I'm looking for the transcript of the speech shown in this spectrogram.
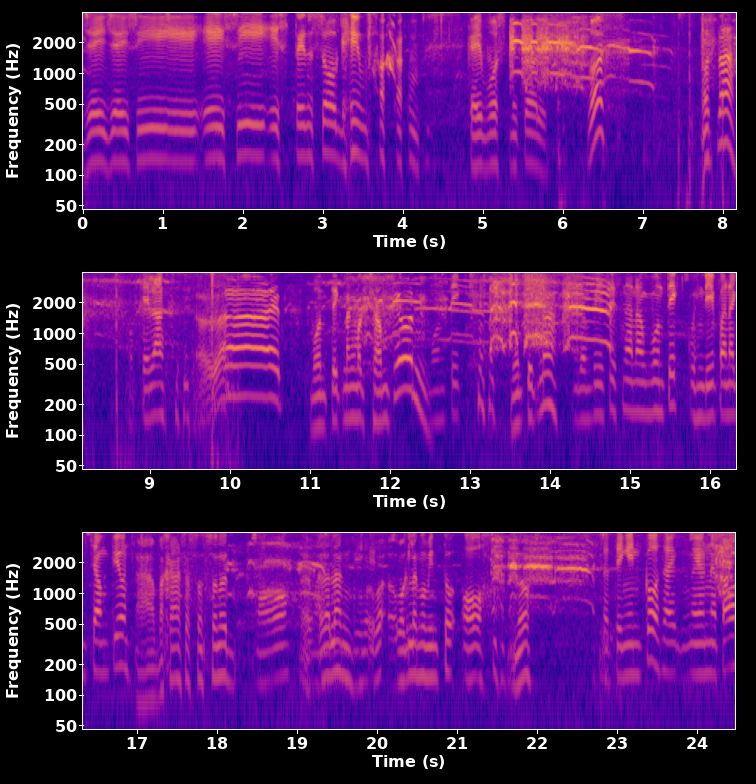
JJC AC Estenso Game Farm kay Boss Nicole. Boss, Boss na. Okay lang. Alright. Muntik nang mag-champion. Muntik. Muntik na. Ilang beses na nang buntik kung hindi pa nag-champion. Ah, baka sa susunod, Oo. ah, ano lang, wag lang huminto, Oo. no? Sa tingin ko, sa ngayon na taon,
